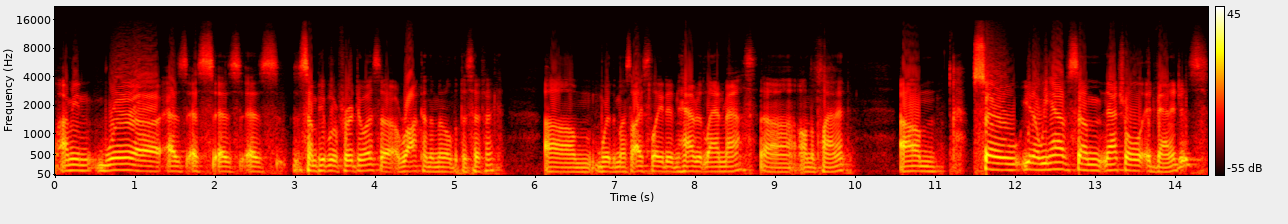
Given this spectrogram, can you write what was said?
I mean, we're, uh, as, as, as, as some people refer to us, a rock in the middle of the Pacific. Um, we're the most isolated inhabited landmass uh, on the planet. Um, so, you know, we have some natural advantages,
